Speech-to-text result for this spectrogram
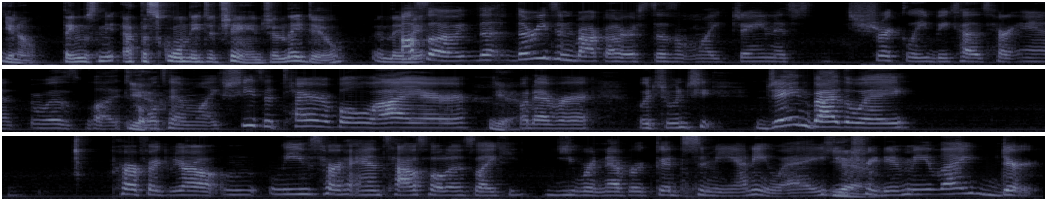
you know, things at the school need to change, and they do. And they also the, the reason brocklehurst doesn't like jane is strictly because her aunt was like told him like she's a terrible liar yeah, whatever. Which when she Jane, by the way, perfect girl, leaves her aunt's household and is like, "You were never good to me anyway. You Yeah. treated me like dirt.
